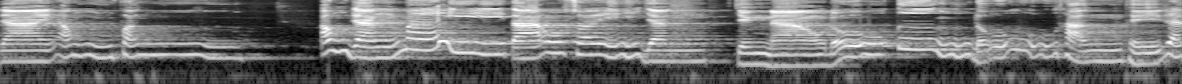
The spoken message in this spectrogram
dài ông phân. Ông rằng máy tạo xoay dần, Chừng nào đô đủ thần thì ra.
